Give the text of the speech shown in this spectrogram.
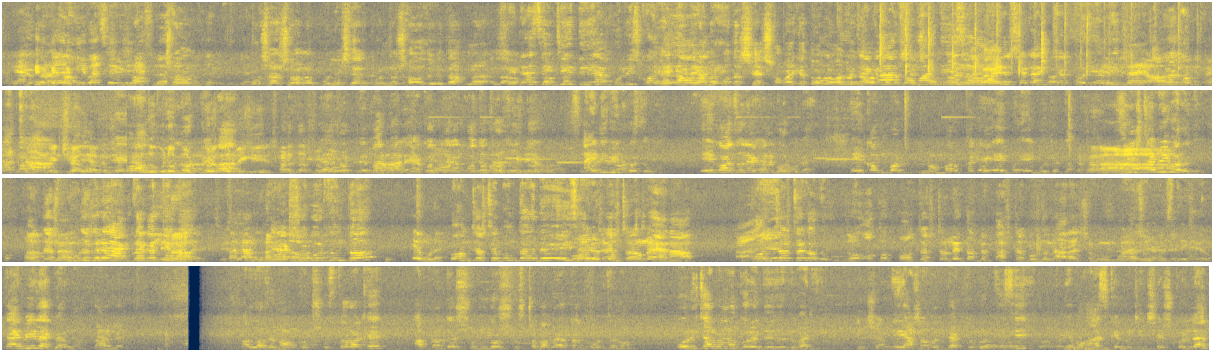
প্রশাসন ও পুলিশের পূর্ণ সহযোগিতা আপনার সেটা চিঠি দিয়ে পুলিশ কয়টা এই- আমার কথা শেষ। সবাইকে ধন্যবাদ কত আমার কথা শেষ সেটা হিসাব করি আমরা আচ্ছা। ইনশাআল্লাহ। এতগুলো ভোট করে করবে কি? সাড়ে চারশো ব্যালট পেপার এখন কত পর্যন্ত? আইডি বিল কত এই কজন এখানে ভোট দিবে। এই কম্বর নম্বর থেকে এই এই দাম। সিস্টেমই করে দেবো। মনে করে এক জায়গা থেকে হয় একশো পর্যন্ত পঞ্চাশটা পর্যন্ত এদের এই সাইডে পঞ্চাশটা কত? তাই বিল লাগবে আল্লাহ তাহলে আল্লাহ যেন আমাকে সুস্থ রাখে আপনাদের সুন্দর সুষ্ঠুভাবে একটা ভোট যেন পরিচালনা করে দিয়ে যেতে পারি। এই আশাবাদ ব্যক্ত করতেছি এবং আজকে মিটিং শেষ করলাম।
